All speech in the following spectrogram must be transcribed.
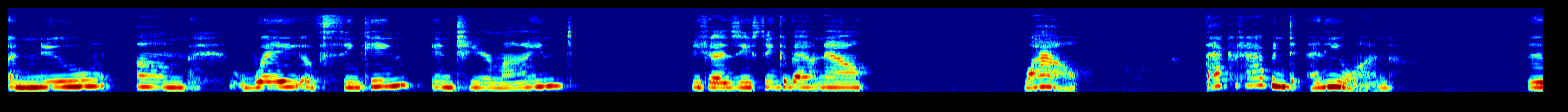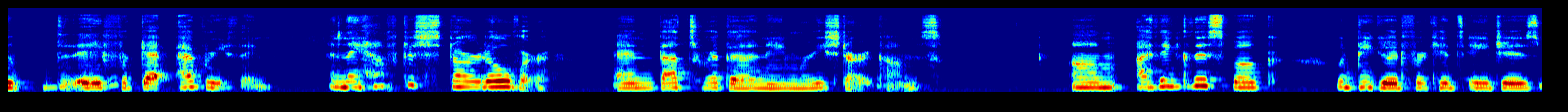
a new um, way of thinking into your mind because you think about now, wow, that could happen to anyone. They, they forget everything and they have to start over. And that's where the name Restart comes. Um, I think this book would be good for kids ages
